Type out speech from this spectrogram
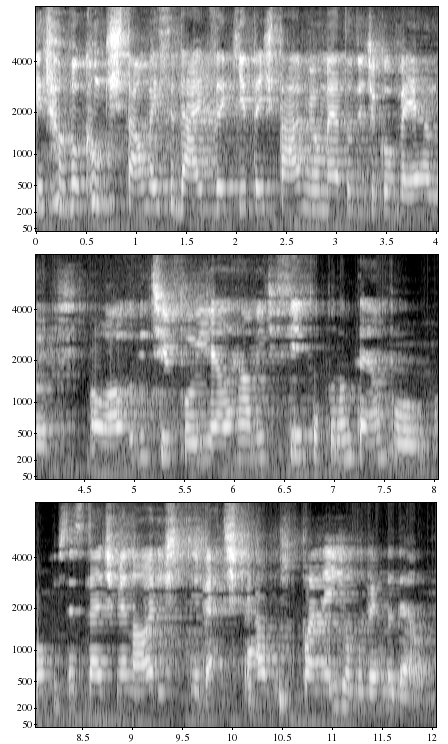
Então eu vou conquistar umas cidades aqui, testar meu método de governo ou algo do tipo. E ela realmente fica por um tempo, conquista cidades menores, liberta escravos, planeja o governo dela.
